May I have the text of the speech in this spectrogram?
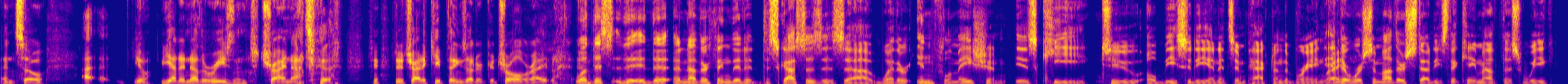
And so, I, you know, yet another reason to try not to to try to keep things under control, right? Well, this the, the another thing that it discusses is uh, whether inflammation is key to obesity and its impact on the brain. Right. And there were some other studies that came out this week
